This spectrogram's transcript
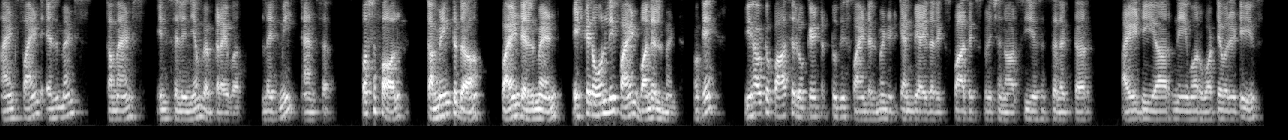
and find elements commands in Selenium WebDriver? Let me answer. First of all, coming to the find element, it can only find one element, okay? You have to pass a locator to this find element. It can be either XPath expression or CSS selector, ID or name or whatever it is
